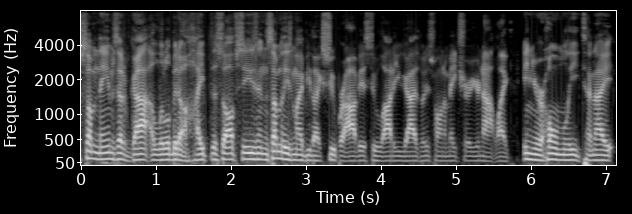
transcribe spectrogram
some names that have got a little bit of hype this offseason. Some of these might be like super obvious to a lot of you guys, but I just want to make sure you're not like in your home league tonight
